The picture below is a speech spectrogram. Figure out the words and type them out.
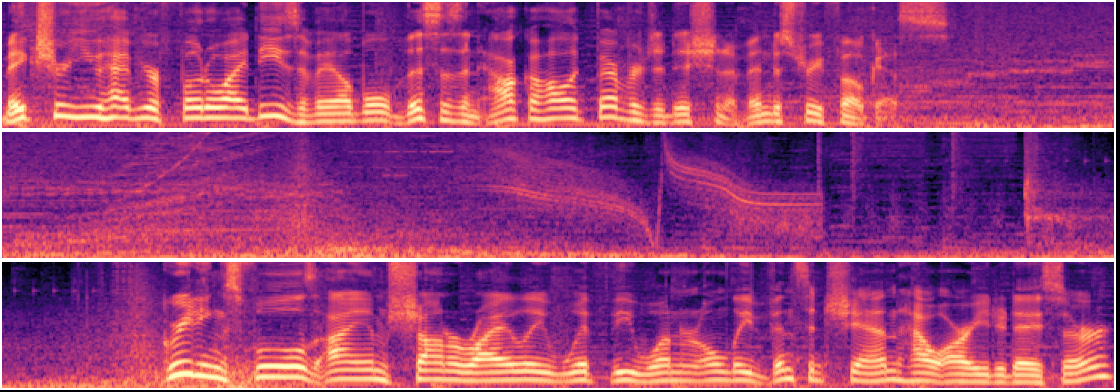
Make sure you have your photo IDs available. This is an alcoholic beverage edition of Industry Focus. Greetings, fools. I am Sean O'Reilly with the one and only Vincent Shen. How are you today, sir?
